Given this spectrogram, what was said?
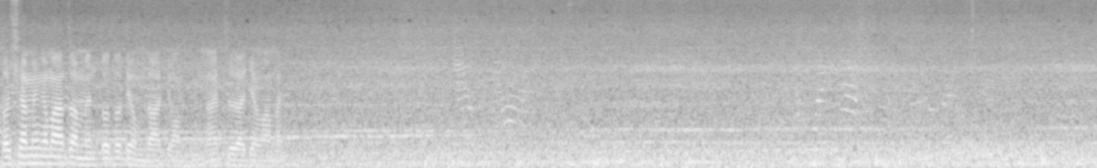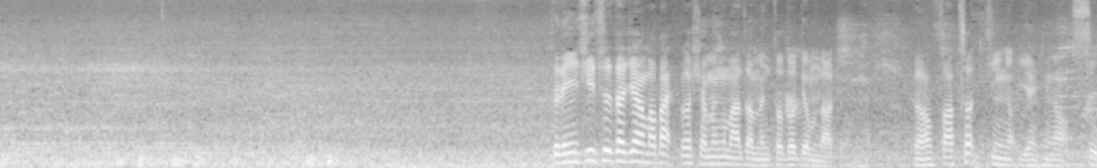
和下面干嘛？咱们多多点我们大家，来知道就麻烦。四零一七次，再见，拜拜。如果小明干嘛，咱们多多点我们大奖。然后发车进入沿线港速，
